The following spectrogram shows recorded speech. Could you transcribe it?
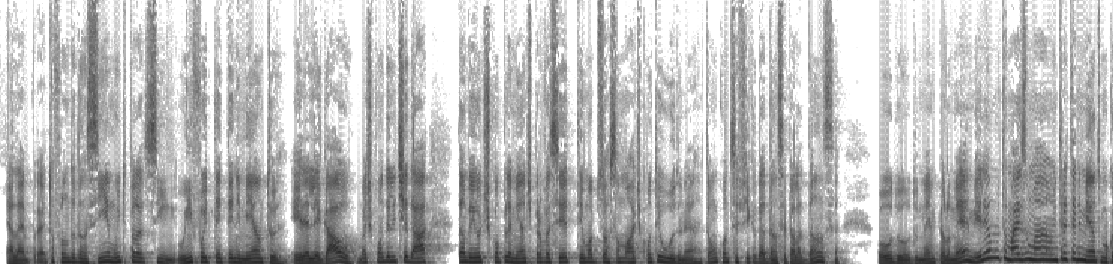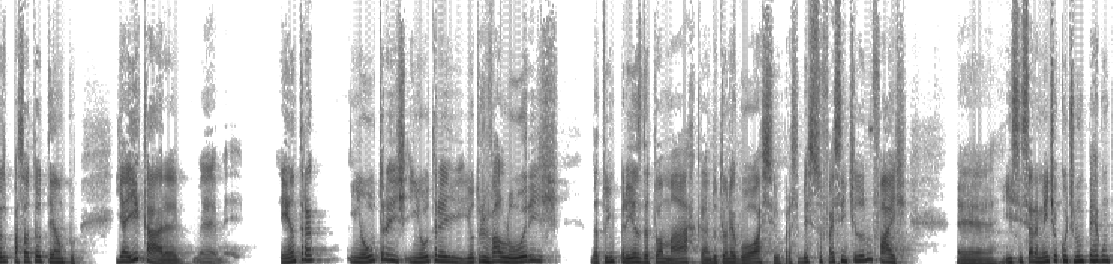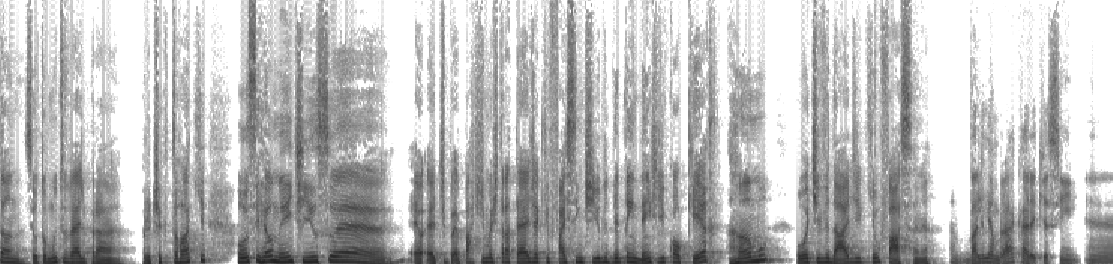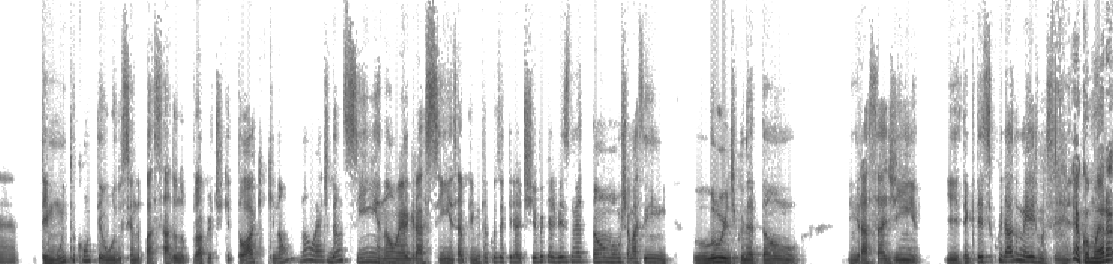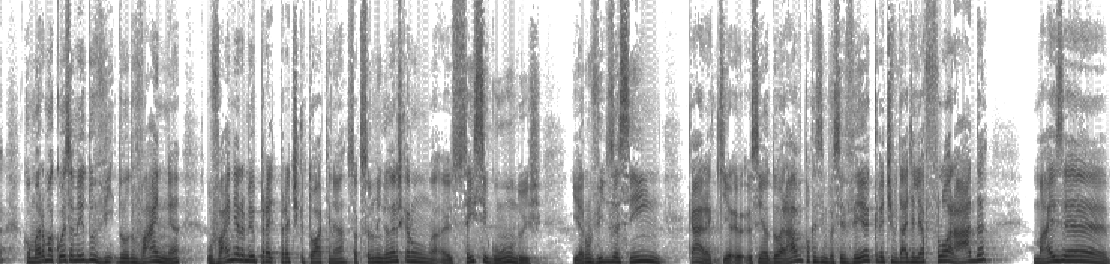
ela é, eu tô falando da dancinha muito pela, assim, o infoentretenimento, ele é legal, mas quando ele te dá também outros complementos para você ter uma absorção maior de conteúdo, né? Então, quando você fica da dança pela dança, ou do, do meme pelo meme, ele é muito mais uma, um entretenimento, uma coisa para passar o teu tempo. E aí, cara, é, entra em outras, em outras, em outros valores da tua empresa, da tua marca, do teu negócio, para saber se isso faz sentido ou não faz. É, e sinceramente eu continuo me perguntando se eu estou muito velho para o TikTok ou se realmente isso é, é, é, tipo, é parte de uma estratégia que faz sentido independente de qualquer ramo ou atividade que eu faça, né? Ah, vale lembrar, cara, que assim, é, tem muito conteúdo sendo passado no próprio TikTok que não, não é de dancinha, não é gracinha, sabe? Tem muita coisa criativa que às vezes não é tão, vamos chamar assim, lúdico, não é tão engraçadinho. E tem que ter esse cuidado mesmo, assim. É, como era, como era uma coisa meio do, do, do Vine, né? O Vine era meio pré-TikTok, né? Só que, se eu não me engano, acho que eram uh, seis segundos. E eram vídeos assim, cara, que eu, assim, eu adorava, porque assim, você vê a criatividade ali aflorada, mas é.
